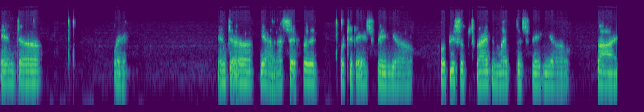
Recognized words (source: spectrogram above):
And uh wait. And uh yeah, that's it for the for today's video. Hope you subscribe and like this video. Bye.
